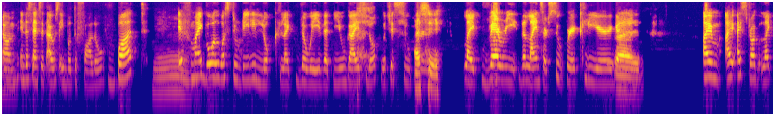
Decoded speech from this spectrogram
um Mm, in the sense that I was able to follow. But if mm, my goal was to really look like the way that you guys look, which is super, I see. like very the lines are super clear, Right. I'm I I struggle like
